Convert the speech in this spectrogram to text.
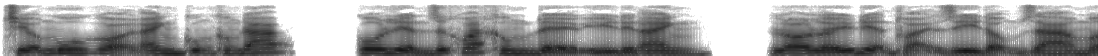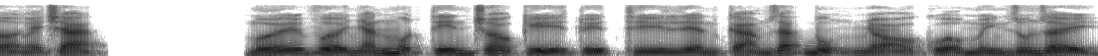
Triệu ngu gọi anh cũng không đáp, cô liền dứt khoát không để ý đến anh, lo lấy điện thoại di động ra mở hệ chat. Mới vừa nhắn một tin cho kỷ tuyệt thì liền cảm giác bụng nhỏ của mình run rẩy,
